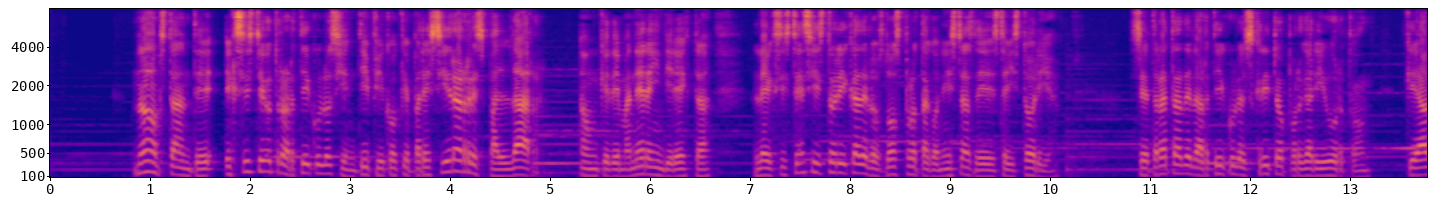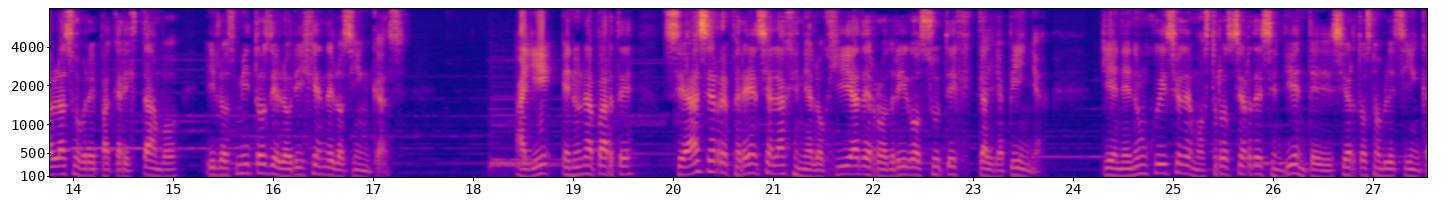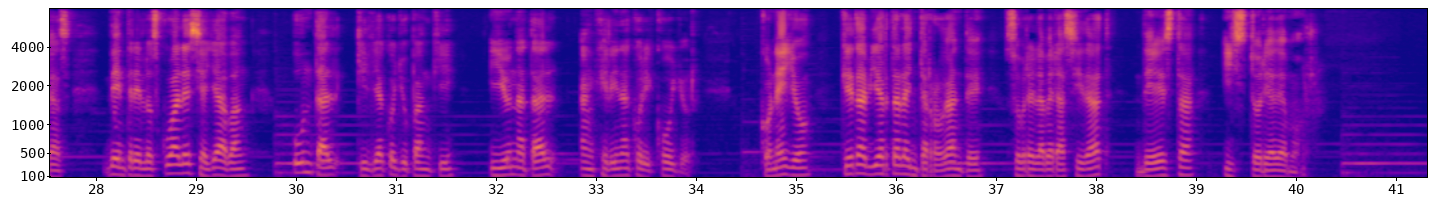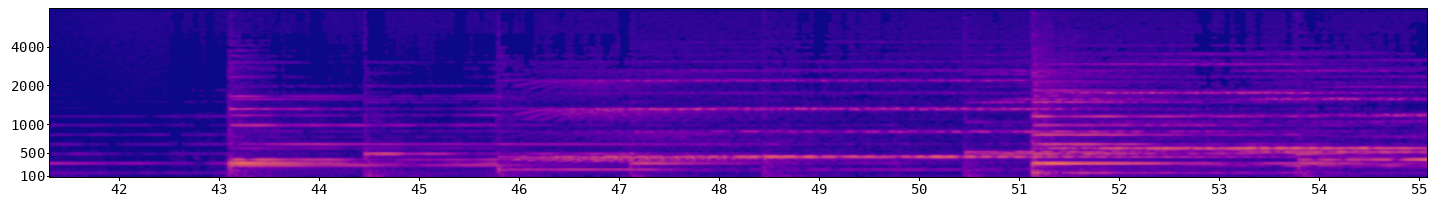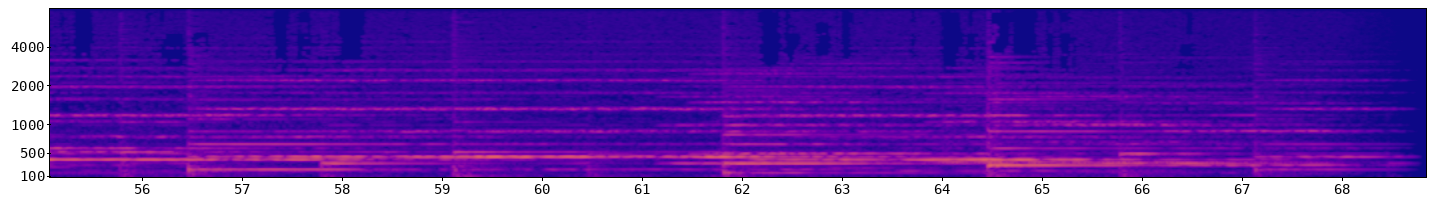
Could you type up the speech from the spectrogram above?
No obstante, existe otro artículo científico que pareciera respaldar, aunque de manera indirecta, la existencia histórica de los dos protagonistas de esta historia, se trata del artículo escrito por Gary Hurton, que habla sobre Pacarictambo y los mitos del origen de los incas. Allí, en una parte, se hace referencia a la genealogía de Rodrigo Sutig Callapiña, quien en un juicio demostró ser descendiente de ciertos nobles incas, de entre los cuales se hallaban un tal Quillaco Yupanqui y una tal Angelina Coricoyor. Con ello, queda abierta la interrogante sobre la veracidad de esta historia de amor.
